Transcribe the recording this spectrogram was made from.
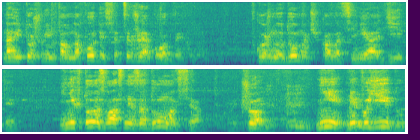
Навіть то, що він там знаходився, це вже подвиг. В кожного дома чекала сім'я, діти. І ніхто з вас не задумався, що ні, не поїду.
